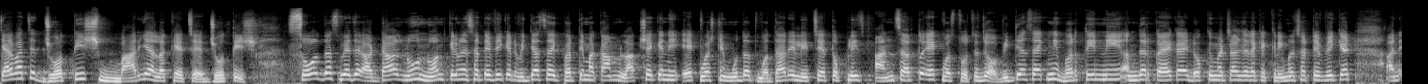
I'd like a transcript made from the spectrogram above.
ત્યારબાદ છે જ્યોતિષ બારિયા લખે છે, જ્યોતિષ. સોળ દસ બે હજાર અઢારનું નોન ક્રિમિનલ સર્ટિફિકેટ વિદ્યાસહાયક ભરતીમાં કામ લાગશે કે નહીં એક વર્ષની મુદત વધારેલી છે, તો પ્લીઝ આન્સર તો એક વસ્તુ છે, જો વિદ્યાસહાયકની ભરતીની અંદર કયા કયા ડોક્યુમેન્ટ ચાલે છે એટલે કે ક્રિમિનલ સર્ટિફિકેટ અને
